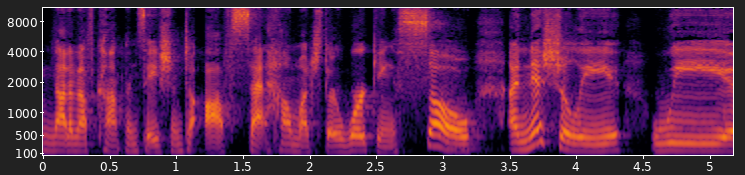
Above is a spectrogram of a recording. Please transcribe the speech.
not enough compensation to offset how much they're working. So mm-hmm. initially we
